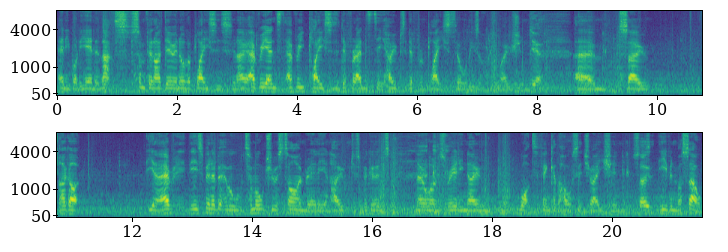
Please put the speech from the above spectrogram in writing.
anybody in, and that's something I do in other places. You know, every ent- every place is a different entity. Hope's a different place to all these other promotions. Yeah. Um, so I got, you know, every, it's been a bit of a tumultuous time really and Hope just because no one's really known what to think of the whole situation. So- even myself.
